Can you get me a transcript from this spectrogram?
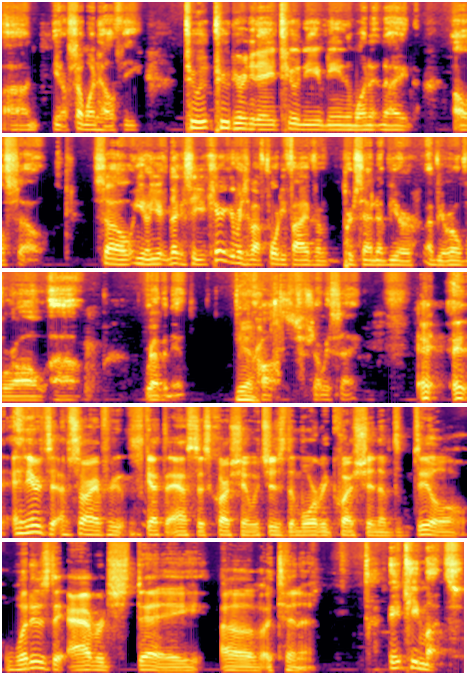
uh, you know somewhat healthy. Two two during the day two in the evening and one at night also. So you know you're, like i said your caregiver is about 45% of your of your overall uh, revenue Yeah. costs shall we say And, and, and here's, I'm sorry, I forgot to ask this question, which is the morbid question of the deal. What is the average stay of a tenant? 18 months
